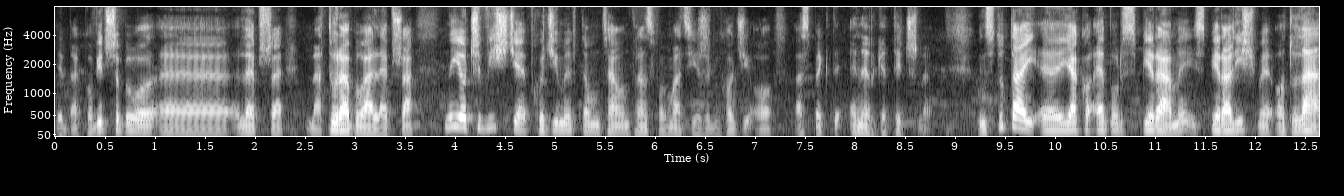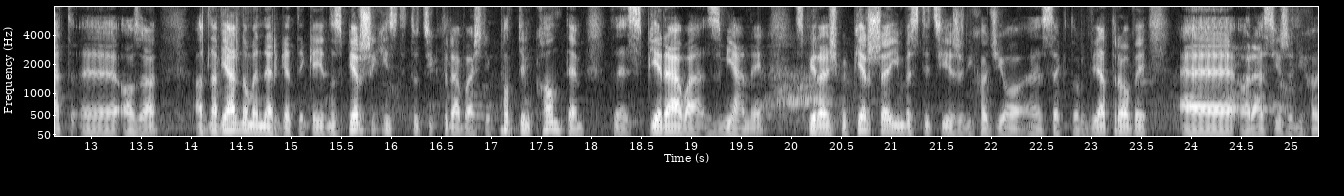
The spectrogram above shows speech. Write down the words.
jednak powietrze było e, lepsze, natura była lepsza. No i oczywiście wchodzimy w tą całą transformację, jeżeli chodzi o aspekty energetyczne. Więc tutaj e, jako EBOR wspieramy wspieraliśmy od lat e, OZA, odnawialną energetykę, jedną z pierwszych instytucji, która właśnie pod tym kątem e, wspierała zmiany. Wspieraliśmy pierwsze inwestycje, jeżeli chodzi o e, sektor wiatrowy e, oraz jeżeli chodzi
